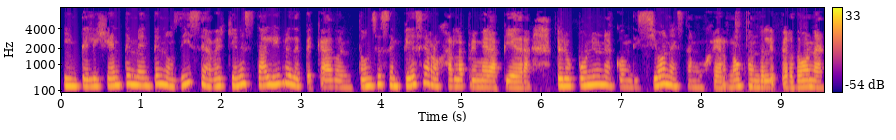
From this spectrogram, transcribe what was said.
inteligentemente nos dice, a ver, ¿quién está libre de pecado? Entonces empiece a arrojar la primera piedra, pero pone una condición a esta mujer, ¿no? Cuando le perdona.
